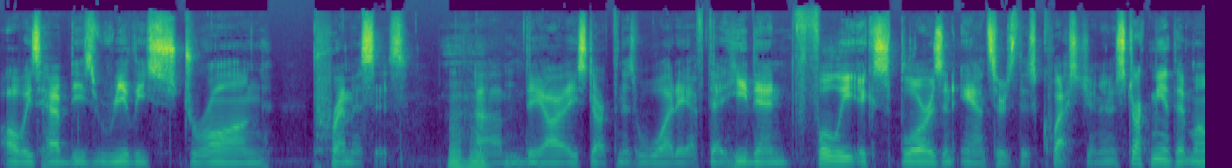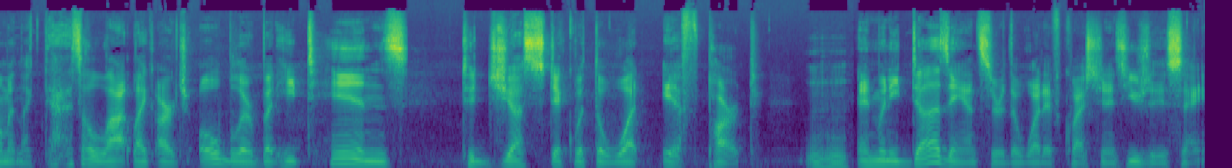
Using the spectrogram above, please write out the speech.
always have these really strong premises. Um, they are they start from this what if that he then fully explores and answers this question. And it struck me at that moment like that's a lot like Arch Oboler, but he tends to just stick with the what if part. Mm-hmm. And when he does answer the what if question, it's usually the same.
